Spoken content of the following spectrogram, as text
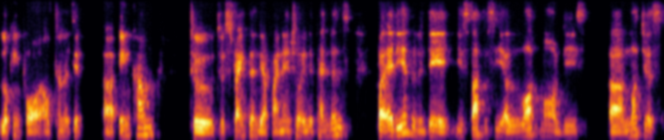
looking for alternative uh, income to to strengthen their financial independence. But at the end of the day, you start to see a lot more of these, um, not just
